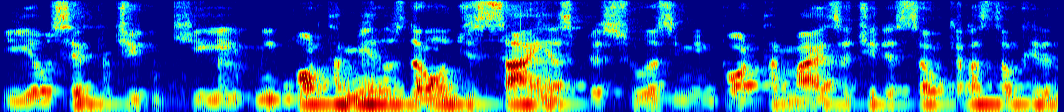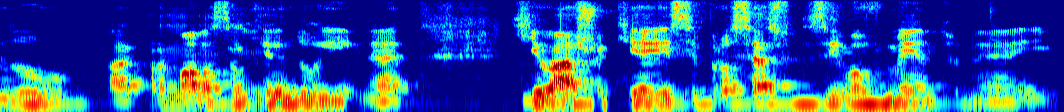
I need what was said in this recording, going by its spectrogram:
E eu sempre digo que me importa menos de onde saem as pessoas e me importa mais a direção que elas estão querendo, para qual elas estão querendo ir, né? Que eu acho que é esse processo de desenvolvimento, né? E,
